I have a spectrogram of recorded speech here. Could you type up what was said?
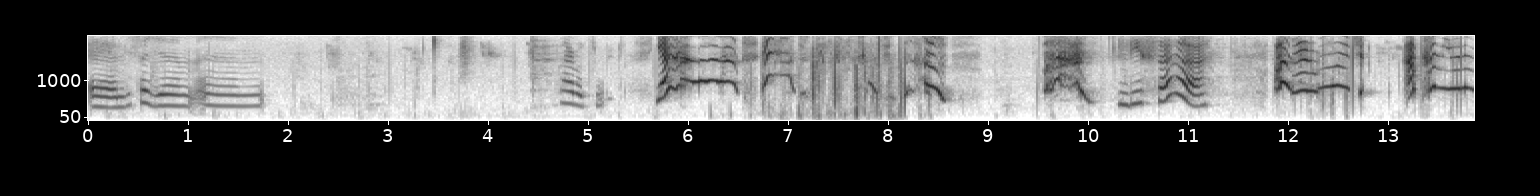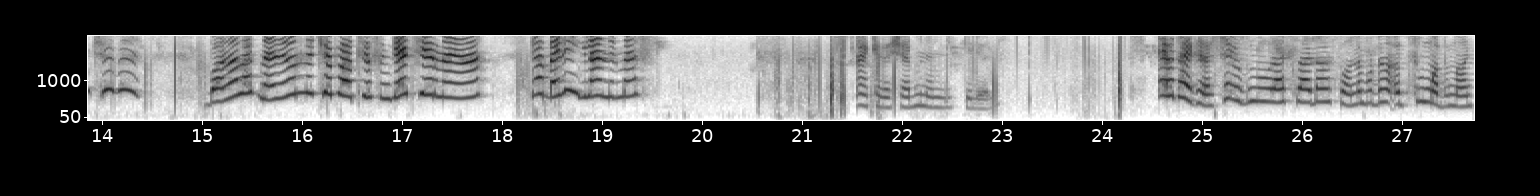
Ee, Lisacığım. eee, ver bakayım. Ya! Lisa. Atamıyorum çöpe. Bana bak neden onu çöpe atıyorsun? Geç yerine ya. Ya beni ilgilendirmez. Arkadaşlar ben hemen geliyorum. Evet arkadaşlar uzun uğraşlardan sonra buradan atılmadığından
